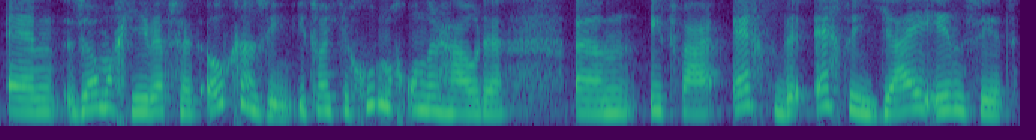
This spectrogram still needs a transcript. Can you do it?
En zo mag je je website ook gaan zien. Iets wat je goed mag onderhouden. Ehm, iets waar echt de echte jij in zit.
